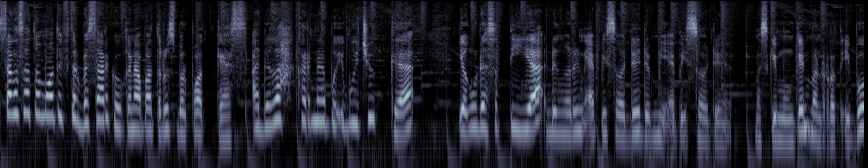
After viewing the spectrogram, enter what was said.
Salah satu motif terbesarku kenapa terus berpodcast adalah karena Bu Ibu juga yang udah setia dengerin episode demi episode. Meski mungkin menurut Ibu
